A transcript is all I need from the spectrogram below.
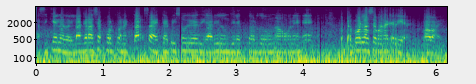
Así que le doy las gracias por conectarse a este episodio de Diario de un Director de una ONG. Vemos la semana que viene. Bye bye.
